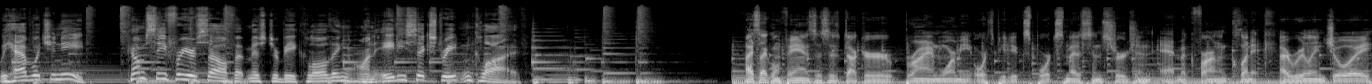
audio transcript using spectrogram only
we have what you need. Come see for yourself at Mr. B Clothing on 86th Street in Clive. Hi, Cyclone fans. This is Dr. Brian Warmy, orthopedic sports medicine surgeon at McFarland Clinic. I really enjoy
